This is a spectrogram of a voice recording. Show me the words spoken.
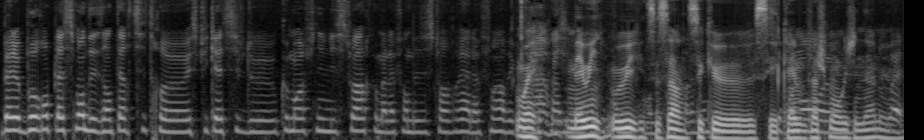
Bel beau remplacement des intertitres euh, explicatifs de comment a fini l'histoire, comme à la fin des histoires vraies, à la fin avec. Ouais, de- mais oui, oui, c'est ça. C'est que c'est quand même vachement euh, original. Ouais,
